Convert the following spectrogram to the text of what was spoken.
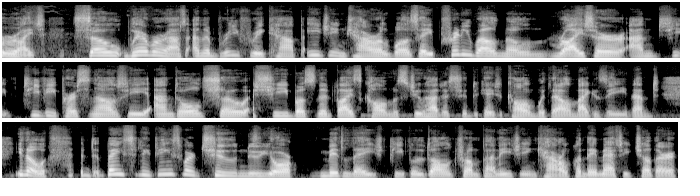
Right. So, where we're at, and a brief recap E. Jean Carroll was a pretty well known writer and t- TV personality, and also she was an advice columnist who had a syndicated column with Elle magazine. And, you know, basically, these were two New York middle-aged people, Donald Trump and E. Jean Carroll, when they met each other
